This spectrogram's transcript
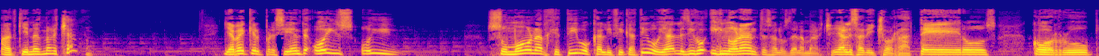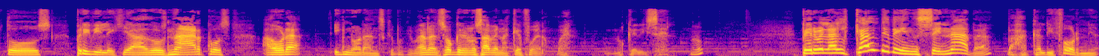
a quienes marcharon. Ya ve que el presidente hoy, hoy sumó un adjetivo calificativo, ya les dijo ignorantes a los de la marcha, ya les ha dicho rateros, corruptos, privilegiados, narcos. Ahora ignorantes, porque van al Zócalo y no saben a qué fueron. Bueno, lo que dice él, ¿no? Pero el alcalde de Ensenada, Baja California,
